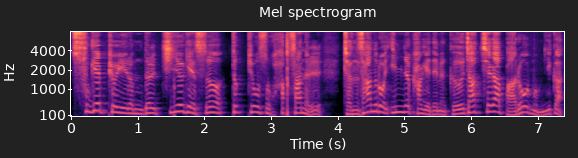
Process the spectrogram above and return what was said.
수개표 이름들 지역에서 득표수 합산을 전산으로 입력하게 되면 그 자체가 바로 뭡니까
